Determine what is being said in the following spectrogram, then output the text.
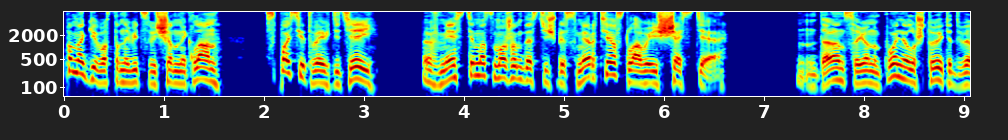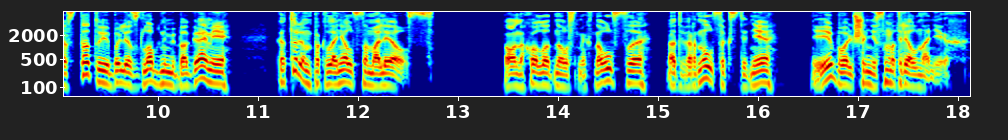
Помоги восстановить священный клан. Спаси твоих детей. Вместе мы сможем достичь бессмертия, славы и счастья». Дан Сайон понял, что эти две статуи были злобными богами, которым поклонялся Малеус. Он холодно усмехнулся, отвернулся к стене и больше не смотрел на них.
